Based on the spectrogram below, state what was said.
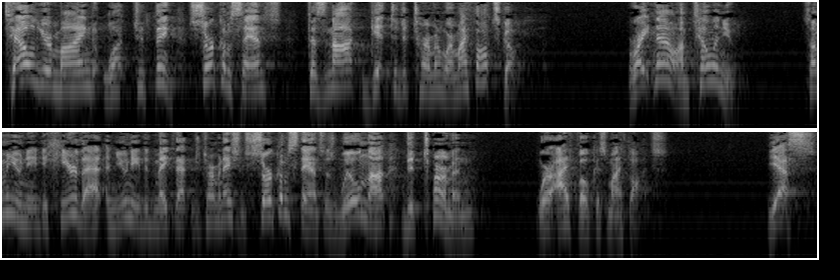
Tell your mind what to think. Circumstance does not get to determine where my thoughts go. Right now, I'm telling you. Some of you need to hear that and you need to make that determination. Circumstances will not determine where I focus my thoughts. Yes,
